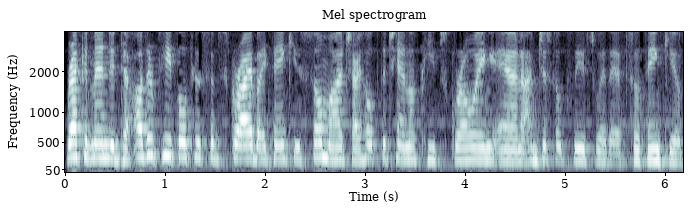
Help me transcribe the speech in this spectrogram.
recommended to other people to subscribe. I thank you so much. I hope the channel keeps growing and I'm just so pleased with it. So thank you.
